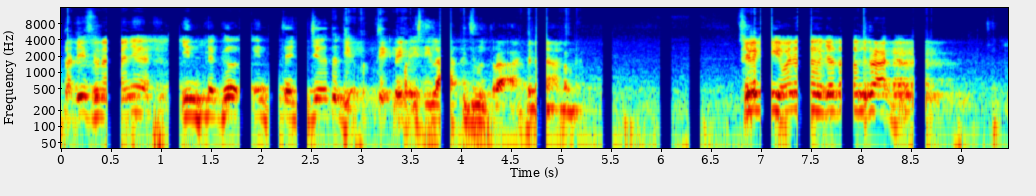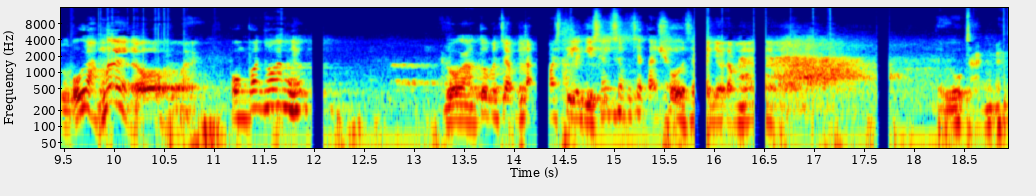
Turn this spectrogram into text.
Tadi sebenarnya integer integer tu dia petik dari istilah kejuruteraan benar abang sekali lagi mana jabatan kejuruteraan satu. Orang eh oh perempuan seorang je dua orang tu macam tak pasti lagi. Saya sampai tak sure saya jawab mana. Teruk sangat.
